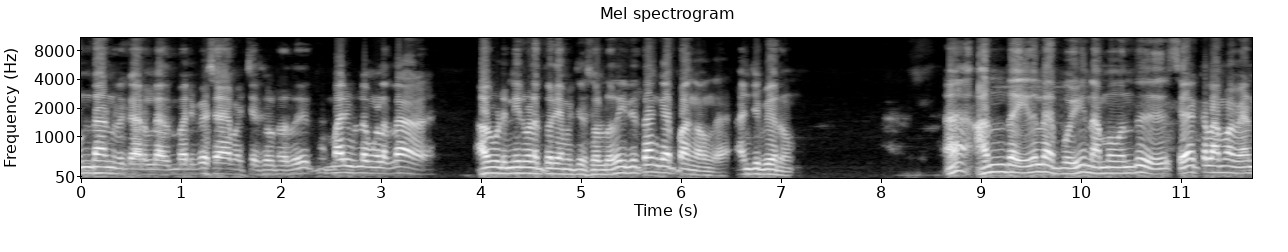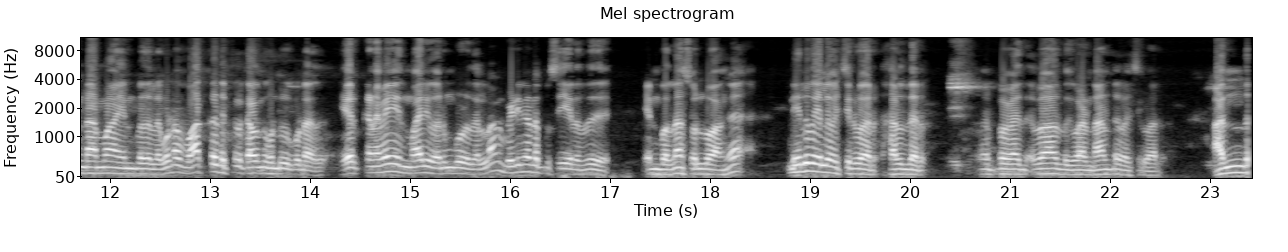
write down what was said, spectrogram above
முண்டான் இருக்காருல்ல அது மாதிரி விவசாய அமைச்சர் சொல்றது இந்த மாதிரி உள்ளவங்களெல்லாம் தான் அவருடைய நீர்வளத்துறை அமைச்சர் சொல்றது இதைத்தான் கேட்பாங்க அவங்க அஞ்சு பேரும். அந்த இதில் போய் நம்ம வந்து சேர்க்கலாமா வேண்டாமா என்பதில் கூட வாக்கெடுப்பில் கலந்து கொண்டு கூடாது. ஏற்கனவே இது மாதிரி வரும்பொழுதெல்லாம் வெளிநடப்பு செய்கிறது என்பதுதான் சொல்லுவாங்க. நிலுவையில் வச்சிருவார் ஹல்தர். இப்போ விவாதத்துக்கு வேண்டான்ட்டு வச்சிருவார். அந்த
